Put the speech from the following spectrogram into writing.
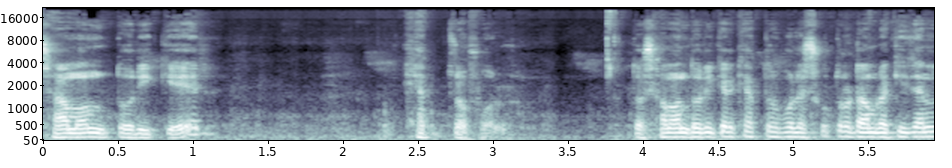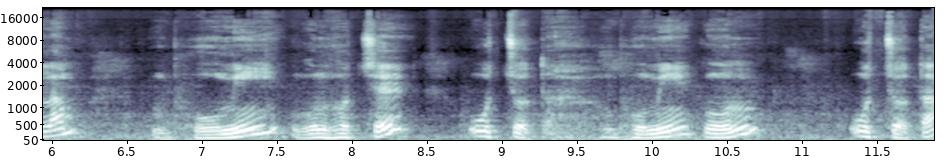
সামান্তরিকের ক্ষেত্রফল। তো সামান্তরিকের ক্ষেত্রফলের সূত্রটা আমরা কি জানলাম? ভূমি গুণ হচ্ছে উচ্চতা। ভূমি গুণ উচ্চতা।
